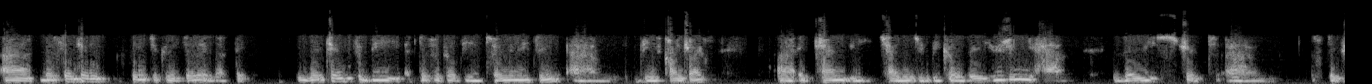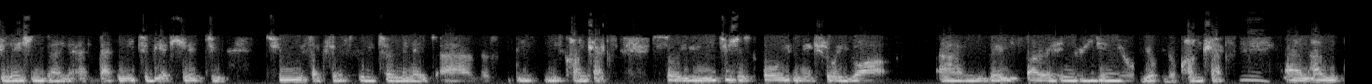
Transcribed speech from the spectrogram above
Uh, the second thing to consider is that the, there tends to be a difficulty in terminating um, these contracts. Uh, it can be challenging because they usually have very strict um, stipulations and, uh, that need to be adhered to to successfully terminate uh, this, these, these contracts. So you need to just always make sure you are um, very thorough in reading your, your, your contracts. And I would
